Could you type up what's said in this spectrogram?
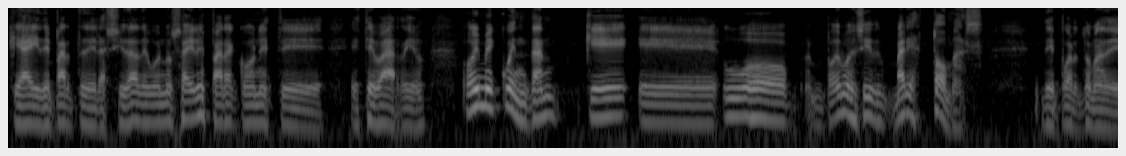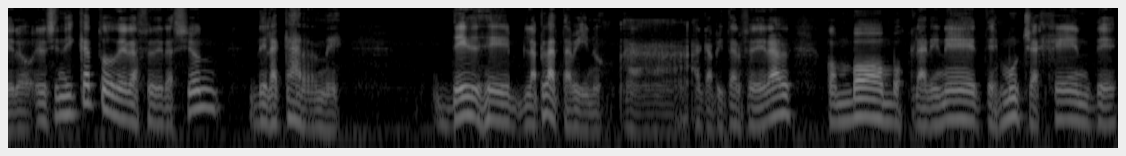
que hay de parte de la ciudad de Buenos Aires para con este, este barrio. Hoy me cuentan que eh, hubo, podemos decir, varias tomas de Puerto Madero. El sindicato de la Federación de la Carne, desde La Plata vino a, a Capital Federal con bombos, clarinetes, mucha gente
